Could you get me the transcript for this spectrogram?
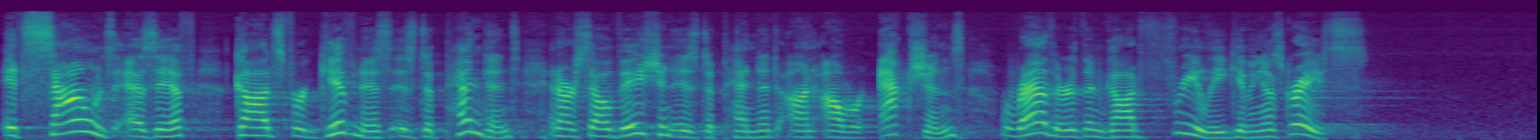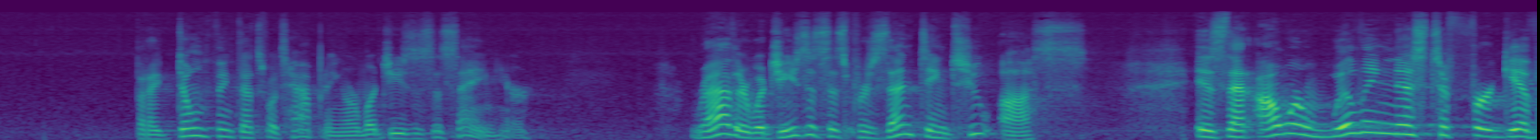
It sounds as if God's forgiveness is dependent and our salvation is dependent on our actions rather than God freely giving us grace. But I don't think that's what's happening or what Jesus is saying here. Rather, what Jesus is presenting to us is that our willingness to forgive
